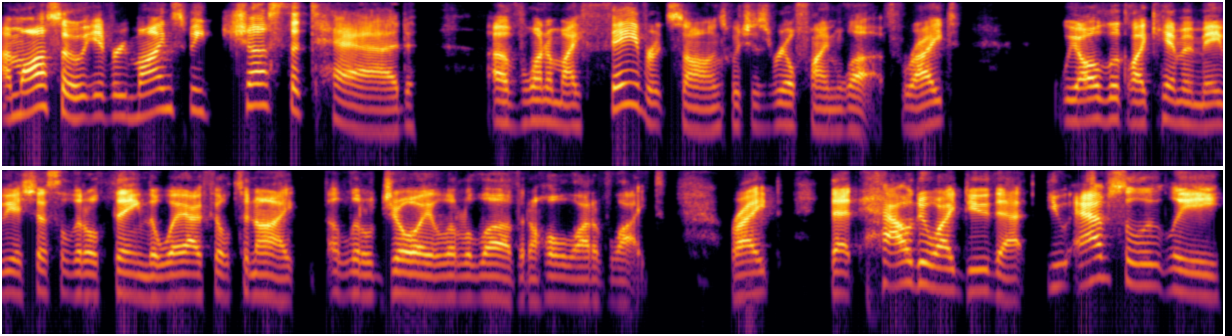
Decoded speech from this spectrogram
I'm also, it reminds me just a tad of one of my favorite songs, which is Real Fine Love, right? We all look like him, and maybe it's just a little thing, the way I feel tonight, a little joy, a little love, and a whole lot of light, right? That how do I do that? You absolutely,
